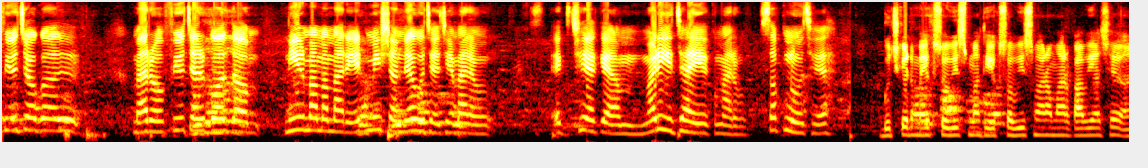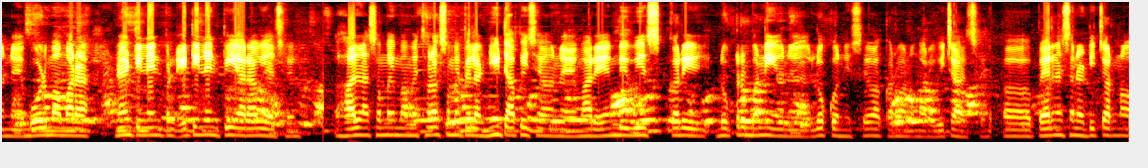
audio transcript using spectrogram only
ફ્યુચર ગોલ મારો ફ્યુચર ગોલ તો નિરમામાં મારે એડમિશન લેવું છે, જે મારે એક છે કે આમ મળી જાય એક મારું સપનું છે. ગુજકેટમાં એકસો વીસમાંથી એકસો વીસ મારા માર્ક આવ્યા છે અને બોર્ડમાં મારા નાઇન્ટી નાઇન પણ એટી નાઇન પીઆર આવ્યા છે. હાલના સમયમાં મેં થોડા સમય પહેલાં નીટ આપી છે અને મારે એમબીબીએસ કરી ડૉક્ટર બની અને લોકોની સેવા કરવાનો મારો વિચાર છે. પેરેન્ટ્સ અને ટીચરનો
